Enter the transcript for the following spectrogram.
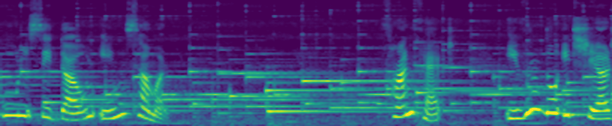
cool sit down in summer. Fun fact even though it shares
